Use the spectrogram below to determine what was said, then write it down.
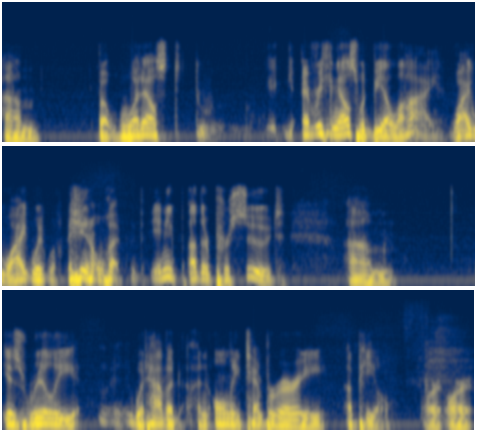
Um, but what else? Everything else would be a lie. Why, why would, you know, what, any other pursuit um, is really, would have a, an only temporary appeal or, or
